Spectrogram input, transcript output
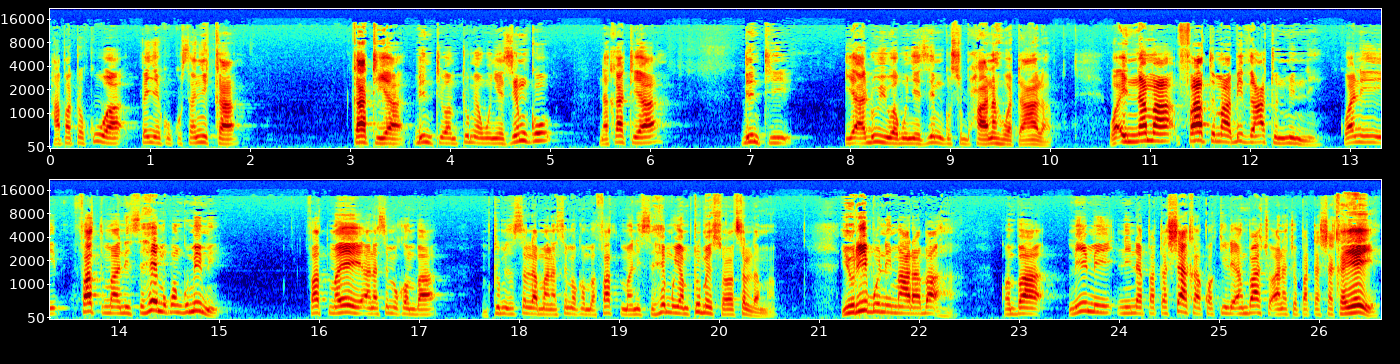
hapatokuwa penye kukusanyika kati ya binti wa mtume wa mwenyezi mungu na kati ya binti ya adui wa mwenyezi mungu subhanahu wa taala. Wa innama fatima bidhatun minni. Kwani fatima ni sehemu kwangu mimi fatma yeye anasema kwamba mtume saa salam anasema kwamba fatma ni sehemu ya mtume saa salama yuribu ni marabaha kwamba mimi ninapata shaka kwa kile ambacho anachopata shaka yeye.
